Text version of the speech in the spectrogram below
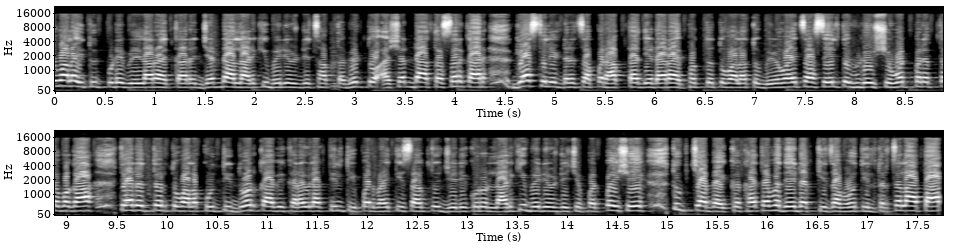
तुम्हाला इथून पुढे मिळणार आहेत. कारण ज्यांना लाडकी बहीण योजनेचा हप्ता भेटतो अशांना आता सरकार गॅस सिलेंडरचा पण हप्ता देणार आहे. फक्त तुम्हाला तो मिळवायचा असेल तर व्हिडिओ शेवटपर्यंत बघा. त्यानंतर तुम्हाला कोणती दोन कामे करावी लागतील ती पण माहिती सांगतो. जेणेकरून लाडकी बहीण योजनेचे पण पैसे तुमच्या बँक खात्यामध्ये नक्की जमा होतील. तर चला आता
